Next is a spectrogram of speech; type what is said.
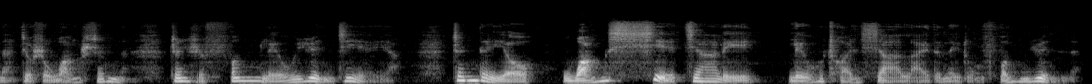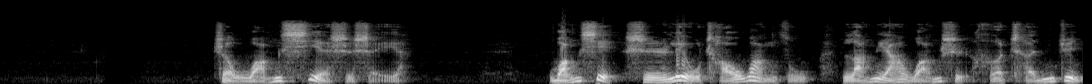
呢，就是王参呢，真是风流韵界呀，真的有王谢家里流传下来的那种风韵呢。”这王谢是谁呀？王谢是六朝望族琅琊王氏和陈郡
